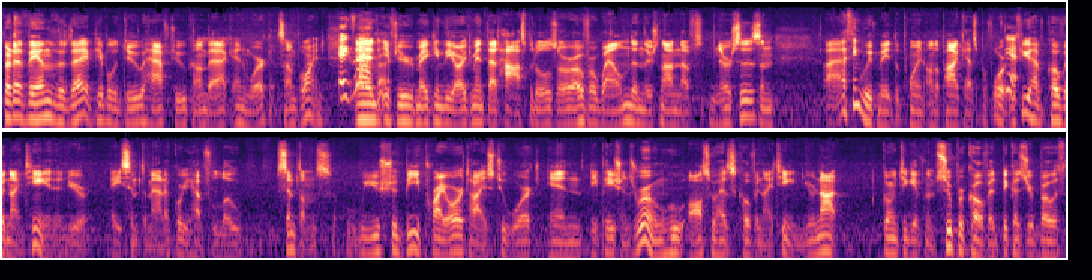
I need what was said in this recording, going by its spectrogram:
But at the end of the day, people do have to come back and work at some point. Exactly. And if you're making the argument that hospitals are overwhelmed and there's not enough nurses, and I think we've made the point on the podcast before, Yeah. if you have COVID 19 and you're asymptomatic or you have low symptoms, you should be prioritized to work in a patient's room who also has COVID 19. You're not going to give them super COVID because you're both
